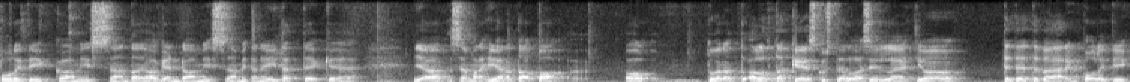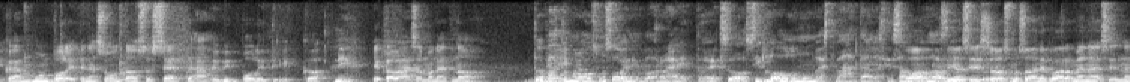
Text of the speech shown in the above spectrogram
politiikkaa missään tai agendaa missään, mitä ne itse tekee. Ja semmoinen hieno tapa tuoda, aloittaa keskustelua sillä, että joo, te teette väärin politiikkaa ja mun poliittinen suuntaus on se, että tehdään hyvin politiikkaa. Niin. Joka on vähän semmoinen, että no... Tuo on vähän tämmöinen Osmo Soininvaara heitto, eikö se ole? Silloin ollut mun mielestä vähän tällaisia samanlaisia On, on ja siis Osmo Soininvaara menee sinne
